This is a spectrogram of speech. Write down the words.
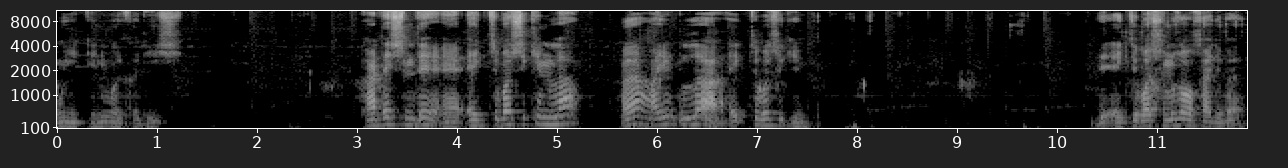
17 yeni var kardeş. Kardeş şimdi e, ekçi başı kim la? Ha hayırdır la? Ekçi başı kim? Bir ekçi başımız olsaydı be.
